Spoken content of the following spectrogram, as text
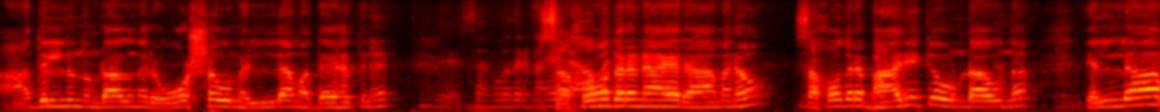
അതിൽ നിന്നുണ്ടാകുന്ന രോഷവും എല്ലാം അദ്ദേഹത്തിന് സഹോദരനായ രാമനോ സഹോദര ഭാര്യയ്ക്കോ ഉണ്ടാവുന്ന എല്ലാ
